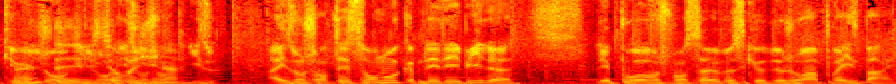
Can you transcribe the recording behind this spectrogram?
qu'ils Ouais, ont- c'est- ils ont- c'est ils ont original. chanté- ils ont- ah, ils ont chanté son nom comme des débiles. Les pauvres, je pense à eux, parce que deux jours après, ils se barraient.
